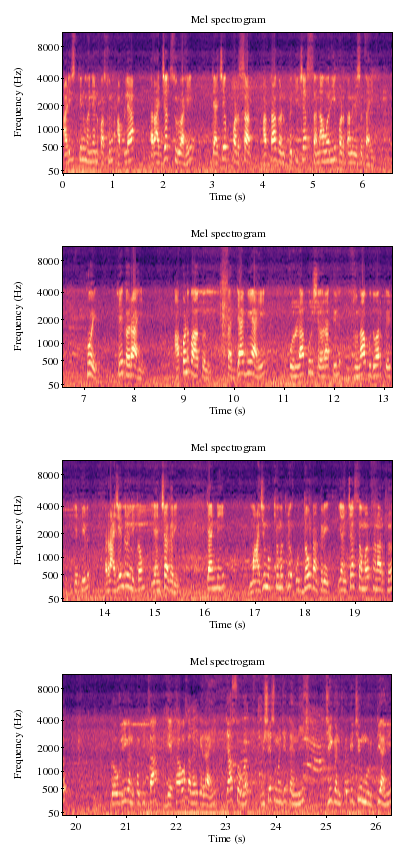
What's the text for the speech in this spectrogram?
अडीच तीन महिन्यांपासून आपल्या राज्यात सुरू आहे त्याचे पडसाद आता गणपतीच्या सणावरही पडताना दिसत आहे होय हे खरं आहे. आपण पाहतोय सध्या मी आहे कोल्हापूर शहरातील जुना बुधवार पेठ येथील राजेंद्र निकम यांच्या घरी. त्यांनी माजी मुख्यमंत्री उद्धव ठाकरे यांच्या समर्थनार्थ गौरी गणपतीचा देखावा सादर केला आहे. त्यासोबत विशेष म्हणजे त्यांनी जी गणपतीची मूर्ती आहे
